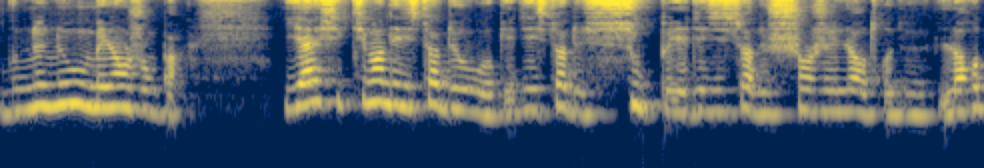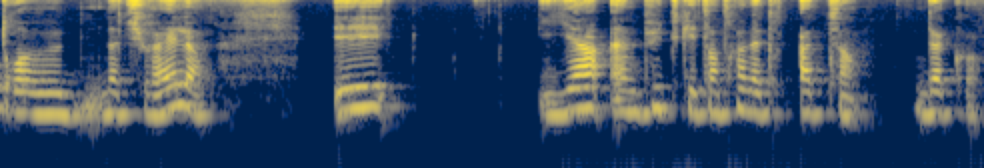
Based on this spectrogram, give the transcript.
Ne nous mélangeons pas. Il y a effectivement des histoires de wok, il y a des histoires de soupe, il y a des histoires de changer l'ordre de l'ordre euh, naturel. Et il y a un but qui est en train d'être atteint. D'accord.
